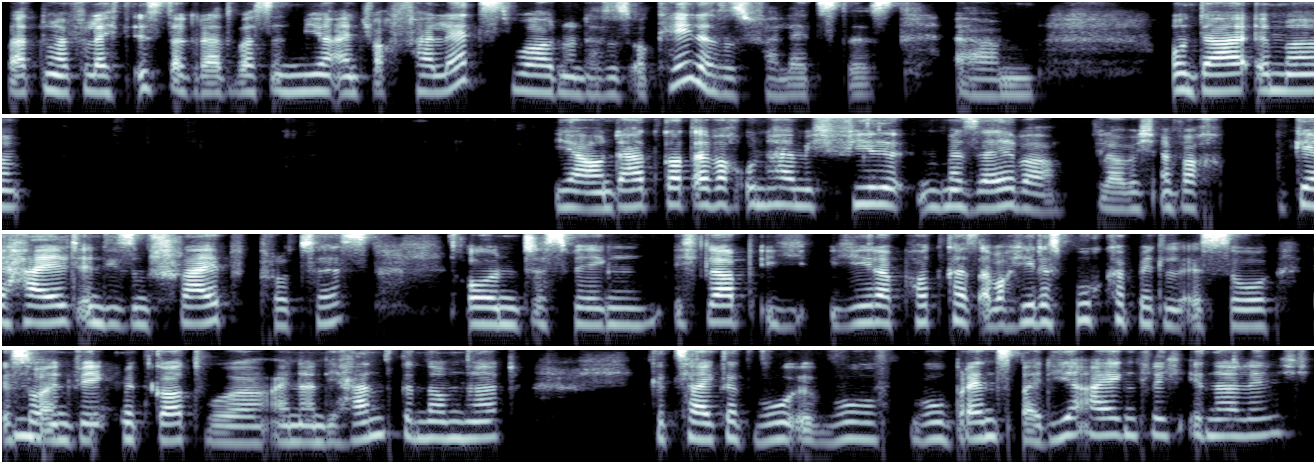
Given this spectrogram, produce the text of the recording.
warte mal, vielleicht ist da gerade was in mir einfach verletzt worden und das ist okay, dass es verletzt ist. Ähm, und da immer ja, und da hat Gott einfach unheimlich viel mehr selber, glaube ich, einfach geheilt in diesem Schreibprozess. Und deswegen, ich glaube, jeder Podcast, aber auch jedes Buchkapitel ist so, ist so mhm. ein Weg mit Gott, wo er einen an die Hand genommen hat, gezeigt hat, wo, wo, wo brennt es bei dir eigentlich innerlich.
